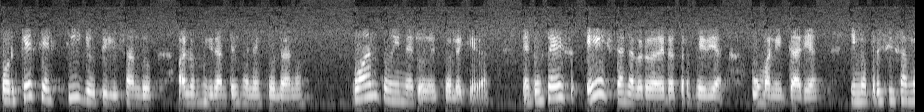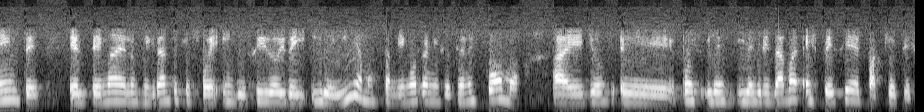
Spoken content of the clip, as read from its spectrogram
¿Por qué se sigue utilizando a los migrantes venezolanos? ¿Cuánto dinero de eso le queda? Entonces, esa es la verdadera tragedia humanitaria y no precisamente el tema de los migrantes que fue inducido y, veíamos también organizaciones como a ellos eh, pues les, les brindaban especie de paquetes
